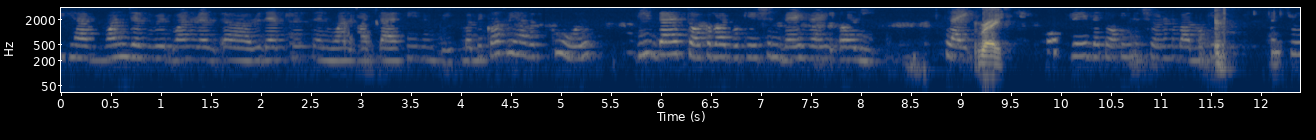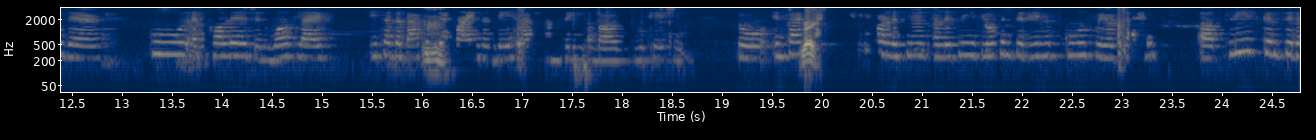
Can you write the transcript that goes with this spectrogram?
We have one Jesuit, one uh, Redemptorist, and one Archdiocesan priest. But because we have a school, these guys talk about vocation very, very early. Like right fourth grade, they're talking to children about vocation through their school and college and work life. It's at the back of their mind that they have something about vocation. So, in fact, Right. If our listeners are listening, if you're considering a school for your child, uh, please consider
